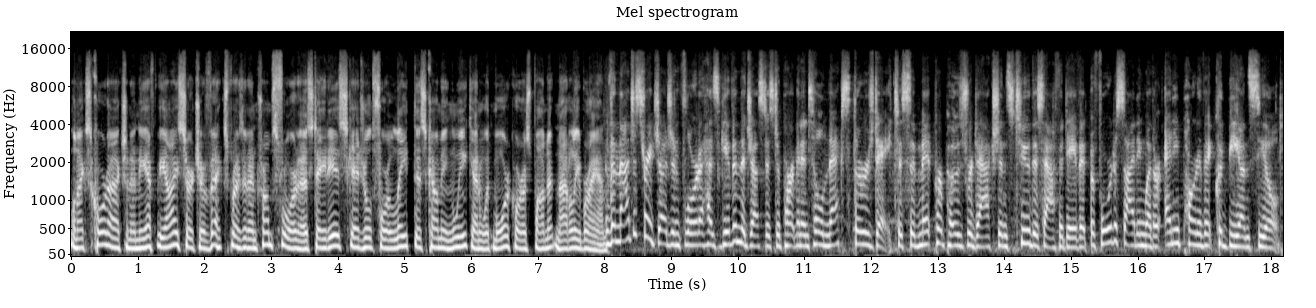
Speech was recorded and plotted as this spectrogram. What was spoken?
The next court action in the FBI search of ex-President Trump's Florida estate is scheduled for late this coming week, and with more correspondent Natalie Brand. The magistrate judge in Florida has given the Justice Department until next Thursday to submit proposed redactions to this affidavit before deciding whether any part of it could be unsealed.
